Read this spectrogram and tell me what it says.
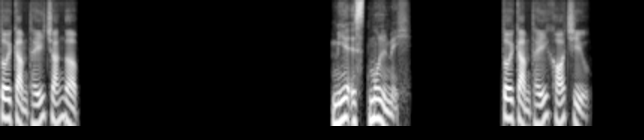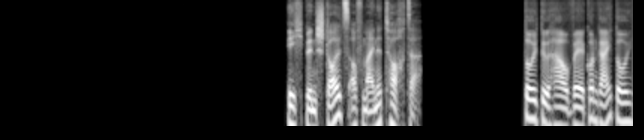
Tôi cảm thấy choáng ngợp. Mir ist mulmig. Tôi cảm thấy khó chịu. Ich bin stolz auf meine Tochter. Tôi tự hào về con gái tôi.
